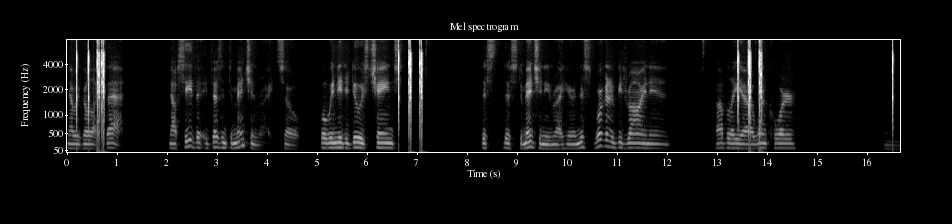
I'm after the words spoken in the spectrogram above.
Now we go like that. Now see that it doesn't dimension right. So what we need to do is change this this dimensioning right here. And this we're going to be drawing in probably uh, one quarter. Um,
